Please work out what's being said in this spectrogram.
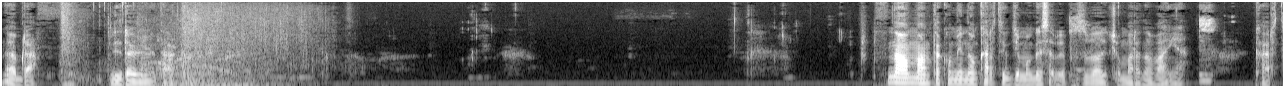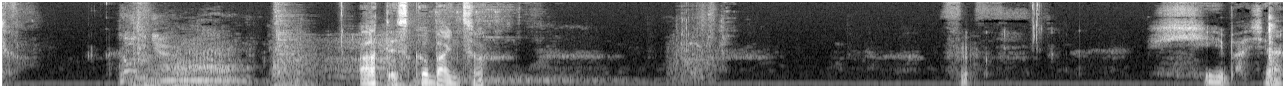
Dobra. I zrobimy tak. No, mam taką jedną kartę, gdzie mogę sobie pozwolić o marnowanie kart. O ty skubańcu. Hm. Chyba się.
